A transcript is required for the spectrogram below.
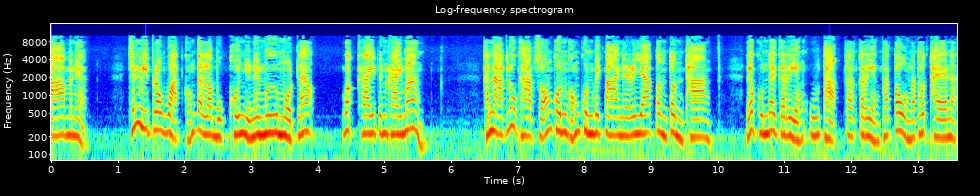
ตามมาเนี่ย ฉันมีประวัติของแต่ละบุคคลอยู่ในมือหมดแล้ว ว่าใครเป็นใครมั่ง ขนาดลูกหาบสองคนของคุณไปตายในระยะต้นต้นทาง แล้วคุณได้กระเหรี่ยงอูถักกับกระเหรี่ยงพระโต้มาทดแทนน่ะ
